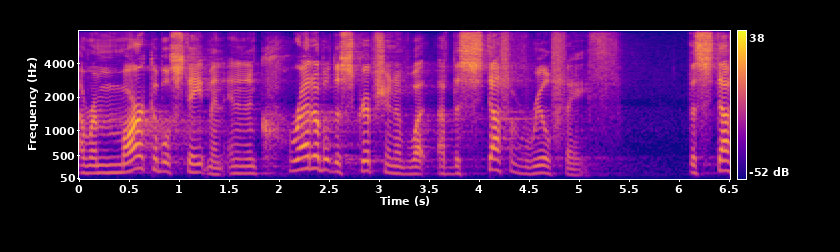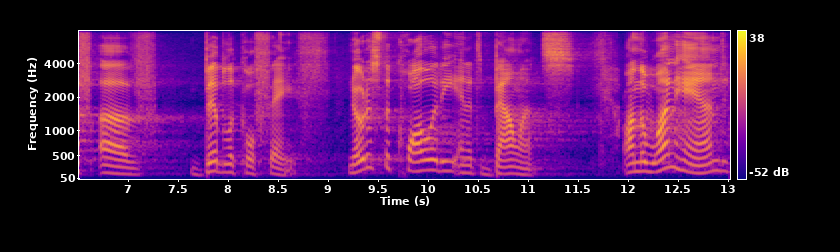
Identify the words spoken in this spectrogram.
a remarkable statement and an incredible description of, what, of the stuff of real faith, the stuff of biblical faith. Notice the quality and its balance. On the one hand,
